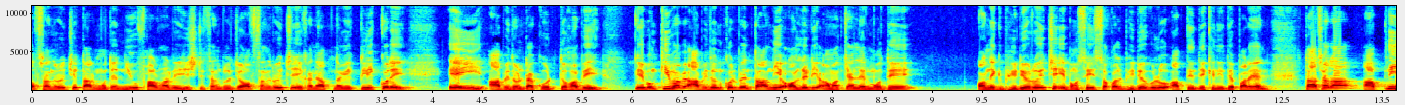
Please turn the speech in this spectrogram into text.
অপশান রয়েছে। তার মধ্যে নিউ ফার্মার রেজিস্ট্রেশন বলে যে অপশান রয়েছে, এখানে আপনাকে ক্লিক করে এই আবেদনটা করতে হবে। এবং কীভাবে আবেদন করবেন তা নিয়ে অলরেডি আমার চ্যানেলের মধ্যে অনেক ভিডিও রয়েছে এবং সেই সকল ভিডিওগুলো আপনি দেখে নিতে পারেন। তাছাড়া আপনি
